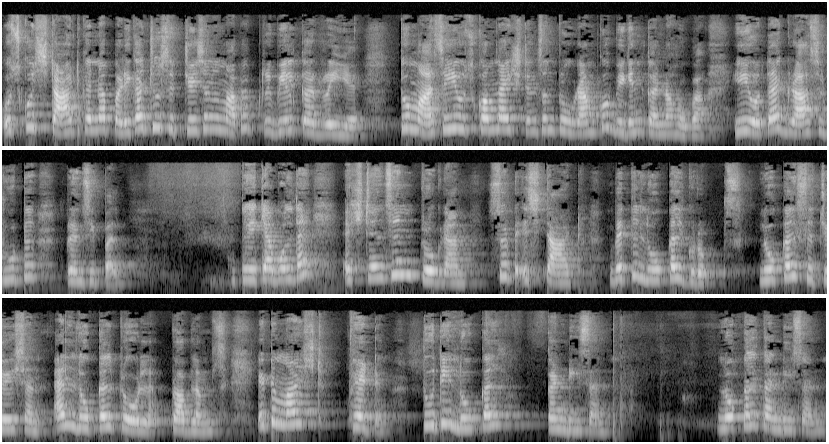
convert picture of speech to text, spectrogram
उसको स्टार्ट करना पड़ेगा जो सिचुएशन वहाँ पे प्रिवेल कर रही है। तो वहाँ से ही उसको अपना एक्सटेंशन प्रोग्राम को बिगिन करना होगा। ये होता है ग्रास रूट प्रिंसिपल तो ये क्या बोलता है? Extension program should start with local groups local situation and local problems it must fit to the local condition local condition.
